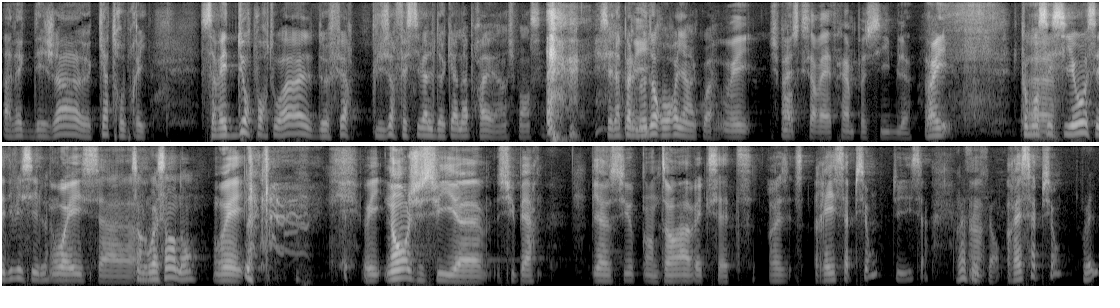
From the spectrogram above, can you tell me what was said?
avec déjà euh, quatre prix. Ça va être dur pour toi de faire plusieurs festivals de Cannes après, hein, je pense. c'est la Palme d'Or ou rien, quoi. Oui, je pense que ça va être impossible. Oui. Commencer si haut, c'est difficile. Oui, ça. C'est angoissant, non? Oui. oui. Non, je suis super, bien sûr, content avec cette réception, tu dis ça? Réception. réception? Oui.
